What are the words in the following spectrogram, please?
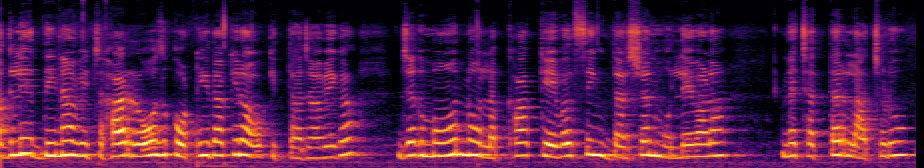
ਅਗਲੇ ਦਿਨਾਂ ਵਿੱਚ ਹਰ ਰੋਜ਼ ਕੋਠੀ ਦਾ ਘਿਰਾਓ ਕੀਤਾ ਜਾਵੇਗਾ। ਜਗਮੋਹਨ ਨੌਲੱਖਾ ਕੇਵਲ ਸਿੰਘ ਦਰਸ਼ਨ ਮੁੱਲੇਵਾਲਾ, ਨਛੱਤਰ ਲਾਛੜੂ,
